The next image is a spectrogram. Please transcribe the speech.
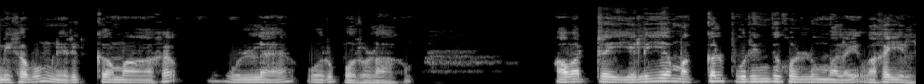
மிகவும் நெருக்கமாக உள்ள ஒரு பொருளாகும். அவற்றை எளிய மக்கள் புரிந்து கொள்ளும் வலை வகையில்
